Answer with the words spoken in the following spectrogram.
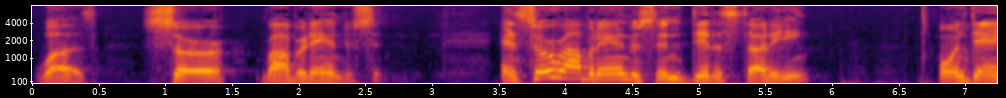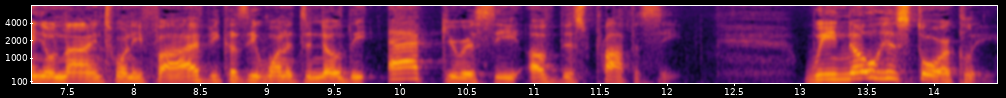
was Sir Robert Anderson. And Sir Robert Anderson did a study on Daniel 9:25 because he wanted to know the accuracy of this prophecy. We know historically,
